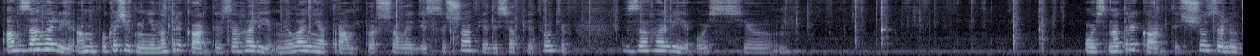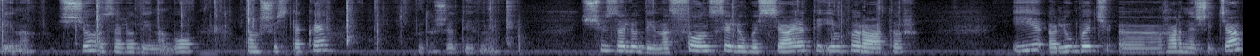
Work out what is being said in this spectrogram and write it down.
А взагалі, а ну покажіть мені на три карти. Взагалі, Меланія Трамп, перша леді США, 55 років. Взагалі, ось. е, Ось на три карти. Що за людина? Що за людина? Бо там щось таке дуже дивне. Що за людина? Сонце любить сяяти, імператор. І любить е, гарне життя.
